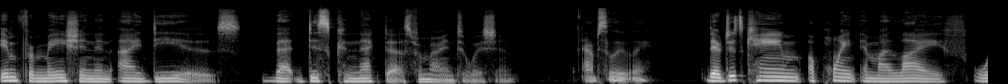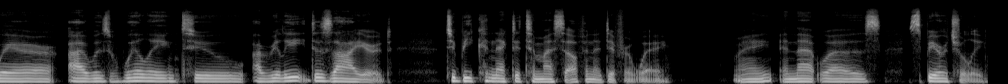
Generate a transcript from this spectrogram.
information and ideas that disconnect us from our intuition. Absolutely. There just came a point in my life where I was willing to, I really desired to be connected to myself in a different way, right? And that was spiritually,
